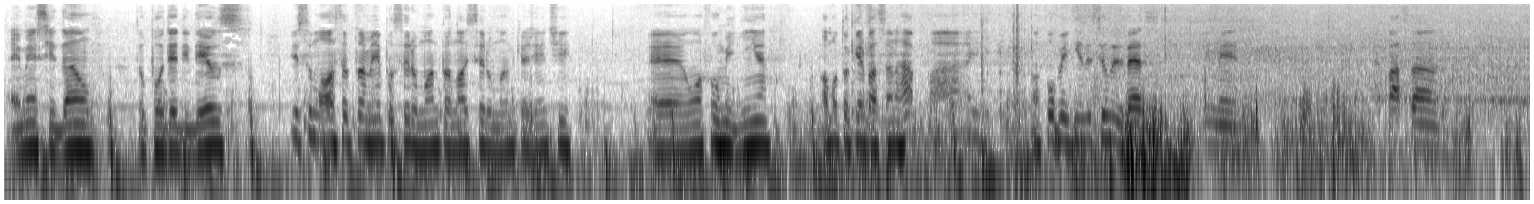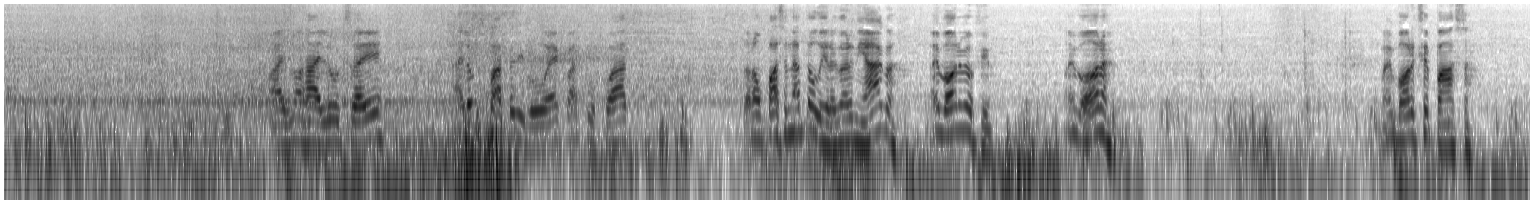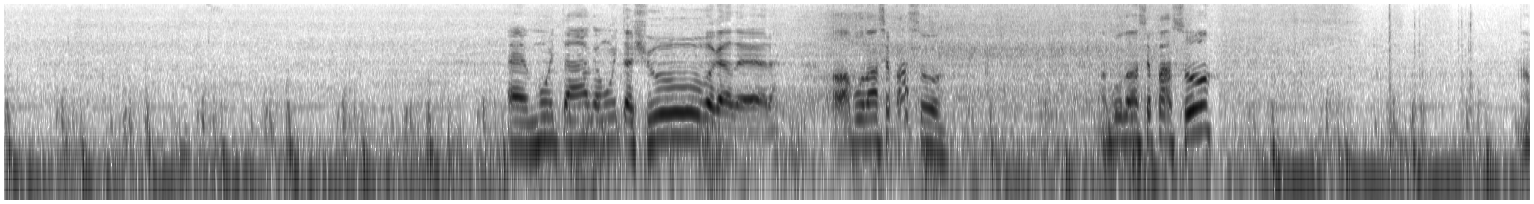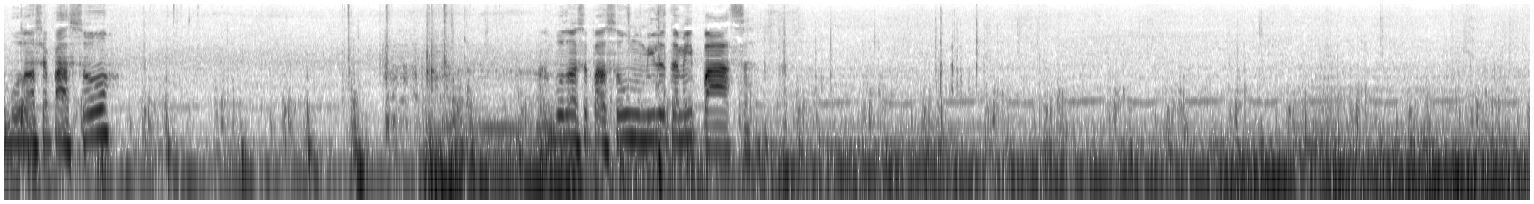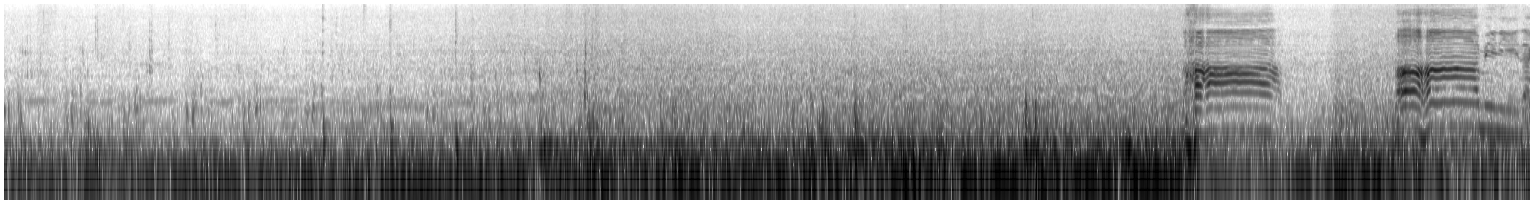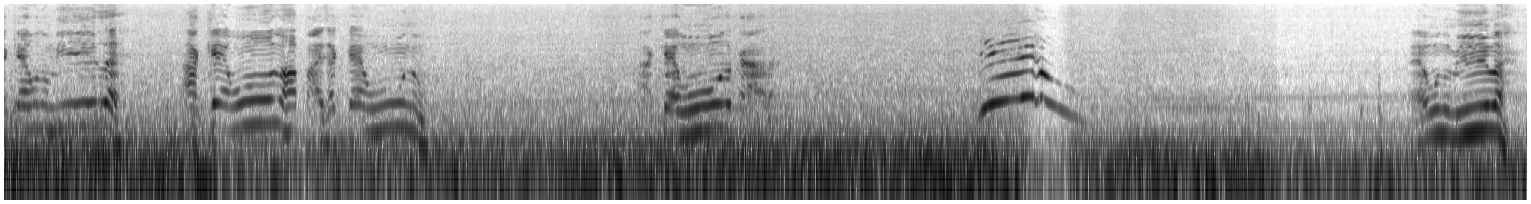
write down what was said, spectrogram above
A imensidão do poder de Deus. Isso mostra também para o ser humano, para nós ser humano, que a gente é uma formiguinha. Olha o motoqueiro passando, rapaz. Uma formiguinha desse universo imenso. É passando. Mais uma Hilux aí. Hilux passa de boa, é 4x4. Só não passa na toleira. Agora em água, vai embora, meu filho. Vai embora. Vai embora que você passa. É muita água, muita chuva, galera. Ó, a ambulância passou. A ambulância passou. A ambulância passou. Ambulância passou, o Numilha também passa. Aqui é Uno, rapaz. Aqui é Uno. Aqui é Uno, cara. É Uno Mila.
